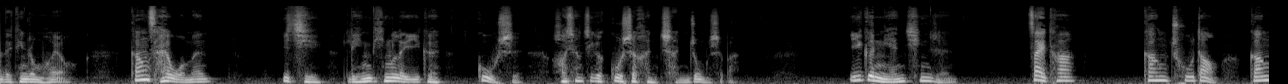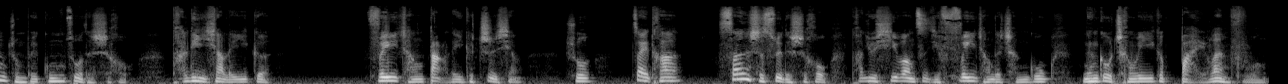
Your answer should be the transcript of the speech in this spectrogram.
爱的听众朋友，刚才我们一起聆听了一个故事，好像这个故事很沉重，是吧？一个年轻人，在他刚出道、刚准备工作的时候，他立下了一个非常大的一个志向，说，在他三十岁的时候，他就希望自己非常的成功，能够成为一个百万富翁。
